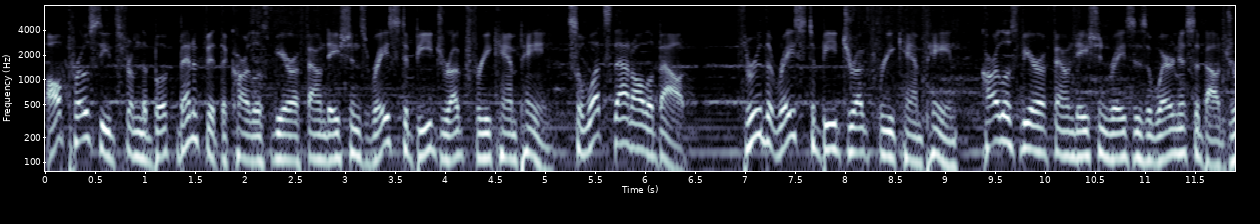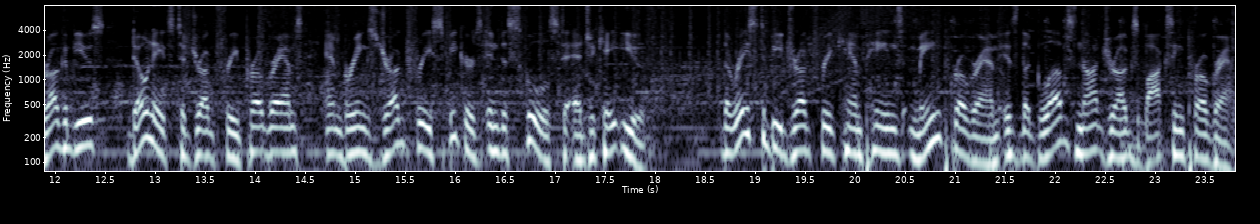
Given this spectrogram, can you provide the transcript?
All proceeds from the book benefit the Carlos Vieira Foundation's Race to Be Drug Free campaign. So, what's that all about? Through the Race to Be Drug Free campaign, Carlos Vieira Foundation raises awareness about drug abuse, donates to drug free programs, and brings drug free speakers into schools to educate youth. The Race to Be Drug Free campaign's main program is the Gloves Not Drugs boxing program.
